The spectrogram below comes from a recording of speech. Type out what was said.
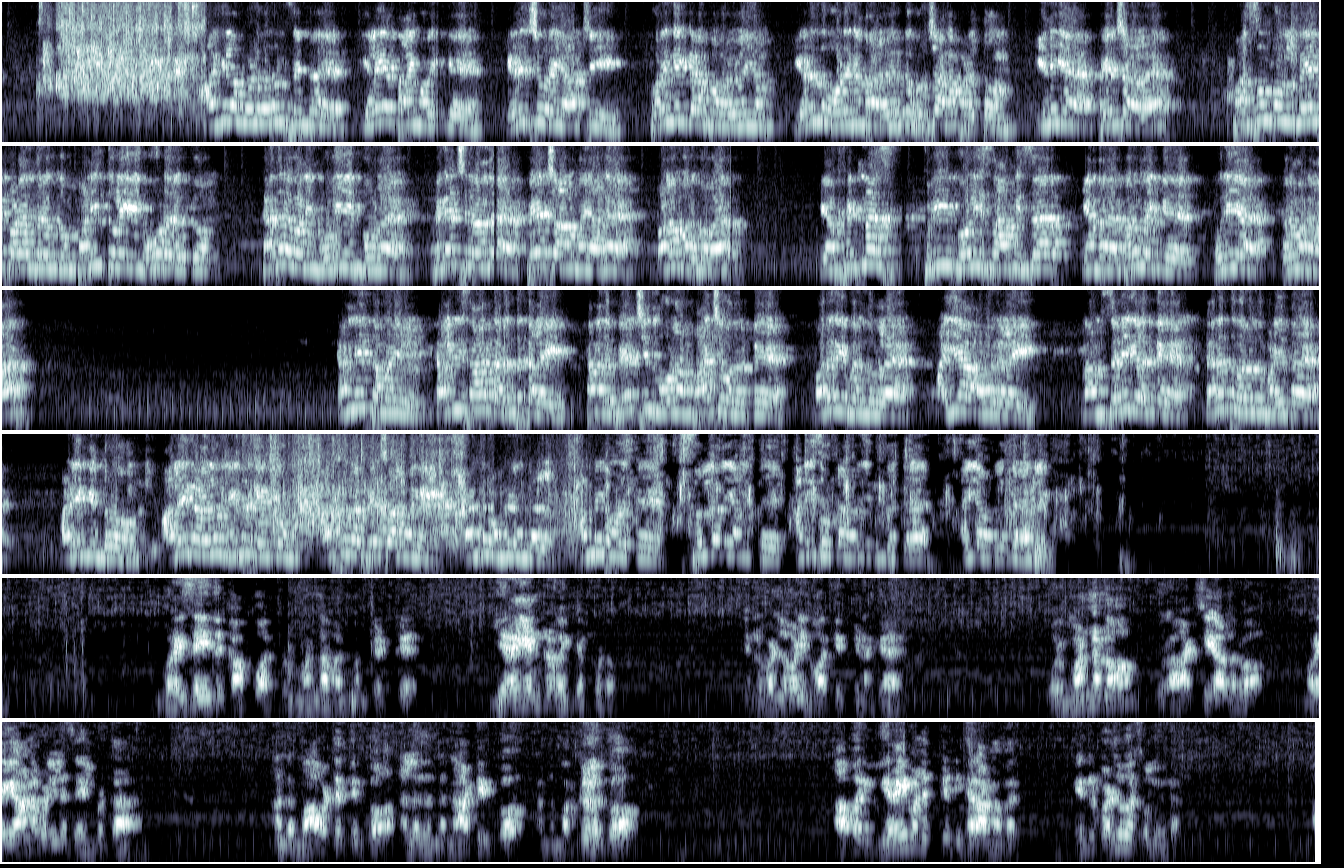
அகிலம் முழுவதும் சென்று இளைய தலைமுறைக்கு எழுச்சியுரை ஆற்றி உறங்கி கிடப்பவர்களையும் எழுந்து ஓடுகின்ற அளவிற்கு உற்சாகப்படுத்தும் இனிய பேச்சாளர் பசும்புல் மேல் படர்ந்திருக்கும் பனித்துளியை ஊடறுக்கும் கதிரவனின் ஒளியைப் போல மிகச்சிறந்த பேச்சாளுமையாக வலம் வருபவர். ஃபிட்னஸ் ஃப்ரீ போலீஸ் ஆபீசர் என்ற பெருமைக்கு உரிய பெருமகனார். கன்னி தமிழில் கல்விசார் கருத்துக்களை தனது பேச்சின் மூலம் பாய்ச்சுவதற்கு வருகை புரிந்துள்ள ஐயா அவர்களை நாம் செடிகளுக்கு கருத்து விருந்து படைத்த அழைக்கின்றோம். அலைகடலும் நின்று கேட்கும் அற்புத பேச்சாளர்களை கண்டு மகிழுங்கள். அன்னை அவர்களுக்கு சொல்லதை அளித்து அணை சூட்ட வருகை கொண்டிருக்கிற ஐயா அவர்களுக்கு நன்றி. முறை செய்து காப்பாற்றும் மன்னவன் மக்களுக்கு இறையென்று வைக்கப்படும். என்ற வள்ளுவனின் வாக்கிற்கிணங்க. ஒரு மன்னனோ ஒரு ஆட்சியாளரோ முறையான வழியில செயல்பட்டா அந்த மாவட்டத்திற்கோ அல்லது அந்த நாட்டிற்கோ அந்த மக்களுக்கோ அவர் இறைவனுக்கு நிகரானவர் என்று வள்ளுவர் சொல்லுகிறார்.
